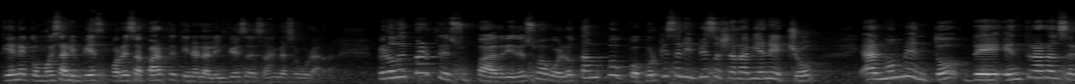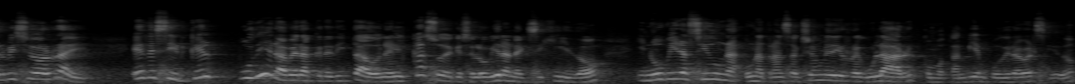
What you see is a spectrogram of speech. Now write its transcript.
tiene como esa limpieza, por esa parte tiene la limpieza de sangre asegurada. Pero de parte de su padre y de su abuelo tampoco, porque esa limpieza ya la habían hecho al momento de entrar al servicio del rey. Es decir, que él pudiera haber acreditado, en el caso de que se lo hubieran exigido, y no hubiera sido una, una transacción medio irregular, como también pudiera haber sido,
